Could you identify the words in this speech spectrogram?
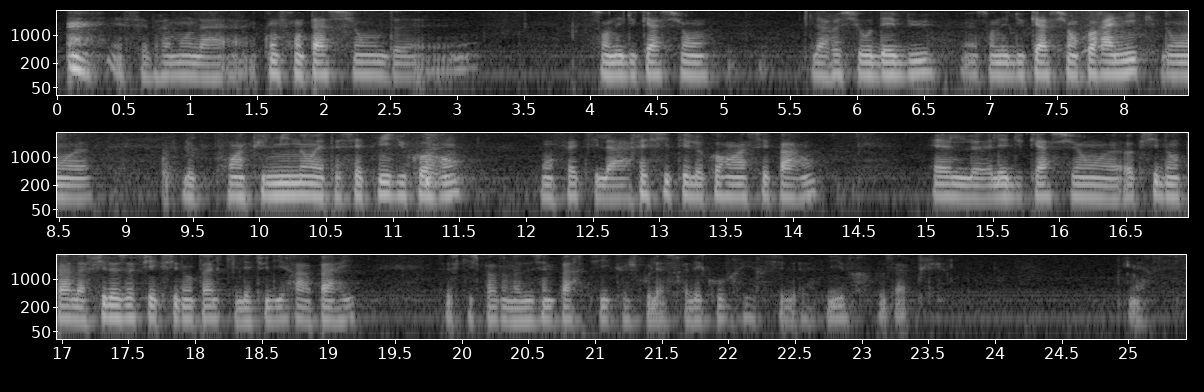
Et c'est vraiment la confrontation de son éducation qu'il a reçue au début, euh, son éducation coranique dont euh, le point culminant était cette nuit du Coran. Où en fait, il a récité le Coran à ses parents. Elle, euh, l'éducation occidentale, la philosophie occidentale qu'il étudiera à Paris. C'est ce qui se passe dans la deuxième partie que je vous laisserai découvrir si le livre vous a plu. Merci.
